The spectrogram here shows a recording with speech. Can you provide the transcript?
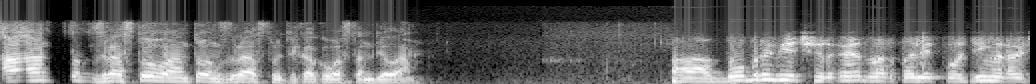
Антон из Ростова. Антон, здравствуйте. Как у вас там дела? А, добрый вечер, Эдвард Олег Владимирович.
